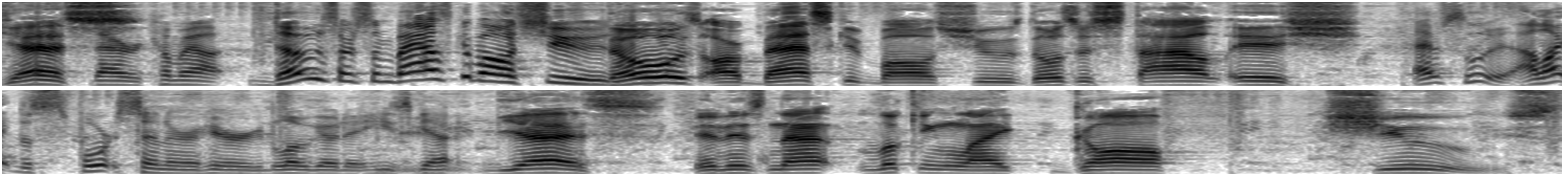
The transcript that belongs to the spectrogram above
yes, that are coming out. Those are some basketball shoes. those are basketball shoes. Those are stylish. Absolutely. I like the Sports Center here logo that he's got. Yes, and it's not looking like golf shoes,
